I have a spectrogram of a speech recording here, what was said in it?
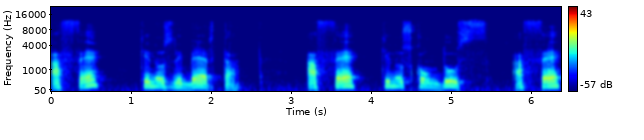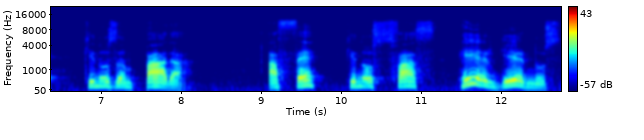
a fé que nos liberta, a fé que nos conduz a fé que nos ampara, a fé que nos faz reerguer-nos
